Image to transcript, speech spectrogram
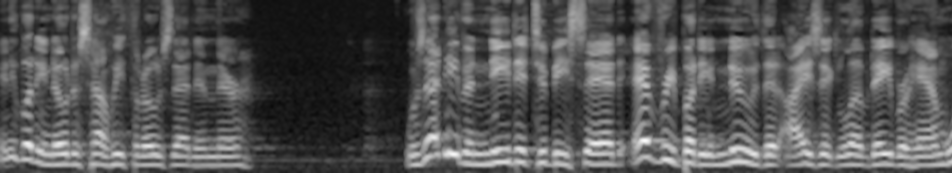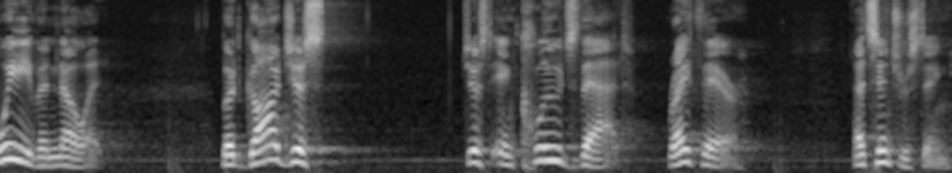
Anybody notice how he throws that in there? Was that even needed to be said? Everybody knew that Isaac loved Abraham. We even know it. But God just, just includes that right there. That's interesting.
